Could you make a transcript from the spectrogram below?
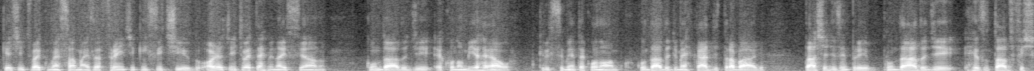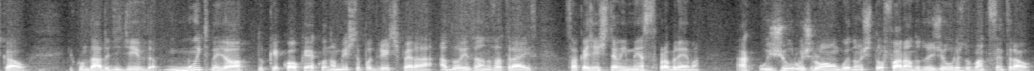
que a gente vai começar mais à frente. Em que sentido? Olha, a gente vai terminar esse ano com dado de economia real, crescimento econômico, com dado de mercado de trabalho, taxa de desemprego, com dado de resultado fiscal e com dado de dívida muito melhor do que qualquer economista poderia esperar há dois anos atrás. Só que a gente tem um imenso problema. Os juros longos, eu não estou falando dos juros do Banco Central,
